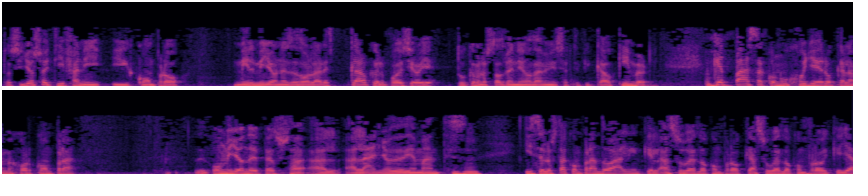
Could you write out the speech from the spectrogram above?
Entonces, si yo soy Tiffany y compro mil millones de dólares, claro que le puedo decir, oye, tú que me lo estás vendiendo, dame mi certificado Kimberly. ¿Qué pasa con un joyero que a lo mejor compra un millón de pesos a- al, al año de diamantes? Y se lo está comprando a alguien que a su vez lo compró, que a su vez lo compró y que ya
